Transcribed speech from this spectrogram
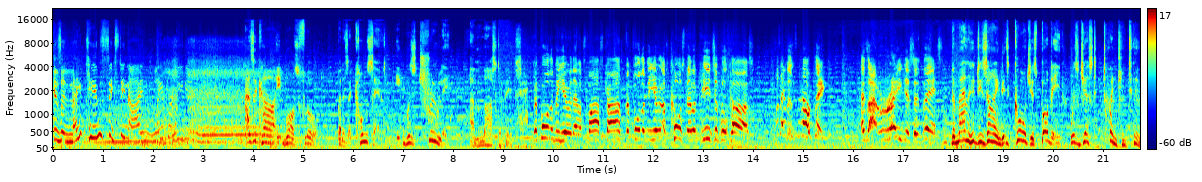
is a 1969 Lamborghini. As a car, it was flawed, but as a concept, it was truly a masterpiece. Before the Miura, there were fast cars. Before the Miura, of course, there were beautiful cars. But there was nothing as outrageous as this. The man who designed its gorgeous body was just 22.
